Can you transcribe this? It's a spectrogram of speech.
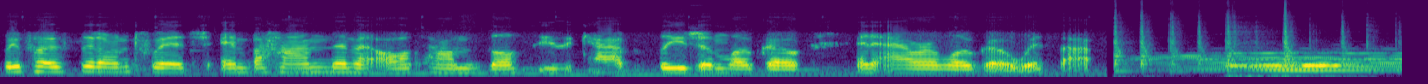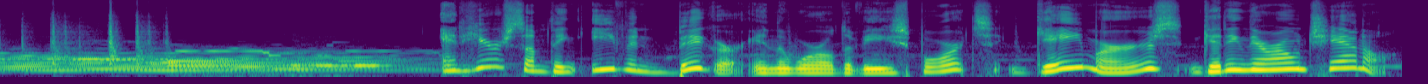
we post it on Twitch and behind them at all times they'll see the Cavs Legion logo and our logo with that. And here's something even bigger in the world of esports gamers getting their own channel.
